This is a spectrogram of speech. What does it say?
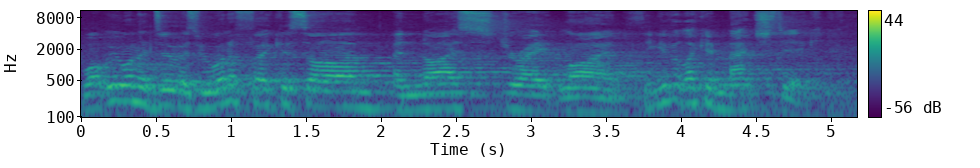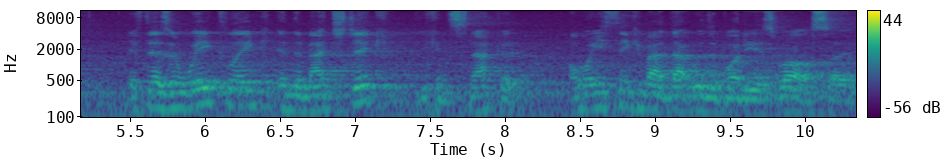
What we want to do is we want to focus on a nice straight line. Think of it like a matchstick. If there's a weak link in the matchstick, you can snap it. I want you to think about that with the body as well. So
